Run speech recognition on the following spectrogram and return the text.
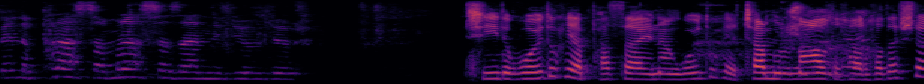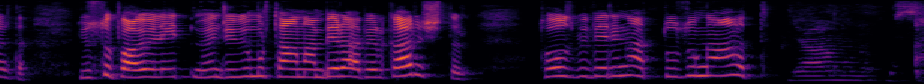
Ben de pırasa mırasa zannediyorum diyor. Şeyi de koyduk ya pasayla koyduk ya çamurunu aldık arkadaşlar da. Yusuf'a öyle itme önce yumurtanla beraber karıştır. Toz biberini at, tuzunu at. Yağımı unutmuşsun.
